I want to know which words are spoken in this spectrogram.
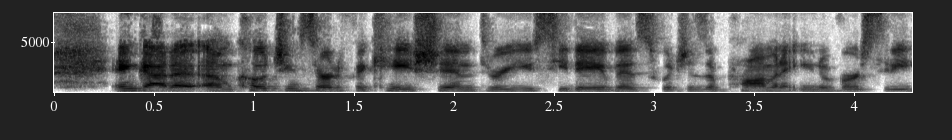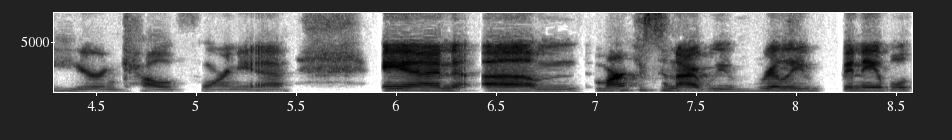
and got a um, coaching certification through UC Davis, which is a prominent university here in California. And um, Marcus and I, we've really been able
